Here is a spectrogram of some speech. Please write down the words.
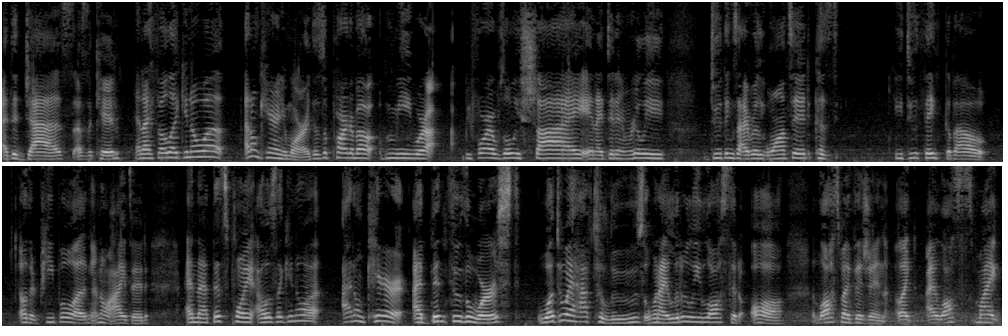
I did jazz as a kid. And I felt like, you know what? I don't care anymore. There's a part about me where I, before I was always shy and I didn't really do things I really wanted because you do think about other people. I, I know I did. And at this point, I was like, you know what? I don't care. I've been through the worst. What do I have to lose when I literally lost it all? I lost my vision. Like, I lost my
